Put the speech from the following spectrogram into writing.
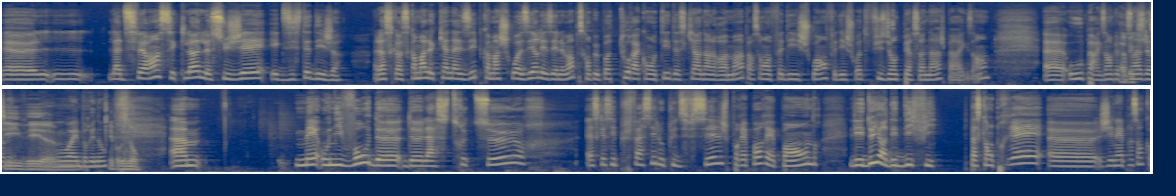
Euh, la différence, c'est que là, le sujet existait déjà. Alors, c'est comment le canaliser, puis comment choisir les éléments, parce qu'on ne peut pas tout raconter de ce qu'il y a dans le roman. Parce qu'on fait des choix, on fait des choix de fusion de personnages, par exemple. Ou, par exemple, le Avec personnage Steve de... et, Ouais, Bruno. Et Bruno. Mais au niveau de, de la structure, est-ce que c'est plus facile ou plus difficile? Je pourrais pas répondre. Les deux, il y a des défis. Parce qu'on pourrait, euh, j'ai l'impression que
